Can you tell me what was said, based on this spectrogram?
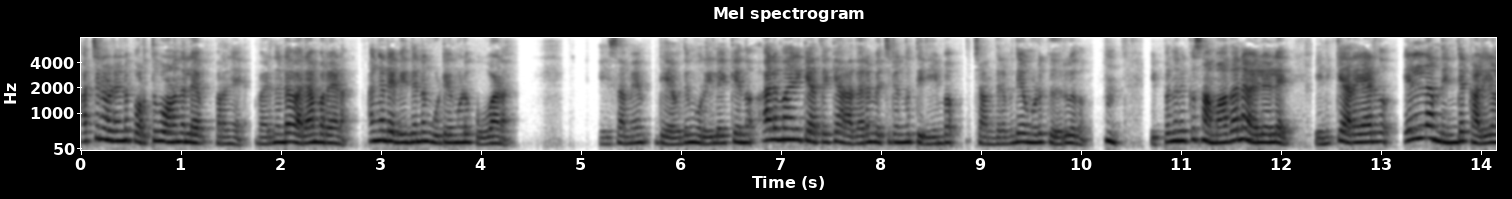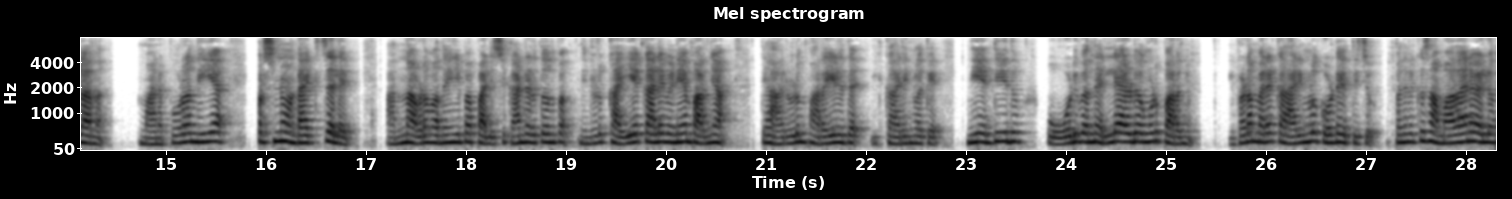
അച്ഛൻ എവിടെയാണ് പുറത്ത് പോകണമെന്നല്ലേ പറഞ്ഞേ. വരുന്നുണ്ടെ വരാൻ പറയണം. അങ്ങനെ രവീന്ദ്രനും കൂട്ടി അങ്ങോട്ട് പോവാണ്. ഈ സമയം രേവതി മുറിയിലേക്ക് എന്ന് അലമാരിക്കകത്തേക്ക് ആധാരം വെച്ചിട്ടങ്ങ് തിരിയുമ്പോൾ ചന്ദ്രമതി അങ്ങോട്ട് കയറി വന്നു. "ഹും, ഇപ്പൊ നിനക്ക് സമാധാനമല്ലോ അല്ലേ? എനിക്കറിയായിരുന്നു എല്ലാം നിന്റെ കളികളാണ് മനഃപൂർവം നീ പ്രശ്നം ഉണ്ടാക്കിച്ചല്ലേ? അന്ന് അവിടെ വന്നു കഴിഞ്ഞപ്പോ പലിശക്കാരന്റെ അടുത്ത് വന്നപ്പോ നിന്നോട് കയ്യെ കാലം വേണേ പറഞ്ഞ. ആരോടും പറയരുത് ഈ കാര്യങ്ങളൊക്കെ. നീ എന്ത് ചെയ്തു? ഓടി വന്ന് എല്ലാവരോടും അങ്ങോട്ട് പറഞ്ഞു. ഇവിടം വരെ കാര്യങ്ങൾ കൊണ്ട് എത്തിച്ചു. ഇപ്പൊ നിനക്ക് സമാധാനമല്ലോ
